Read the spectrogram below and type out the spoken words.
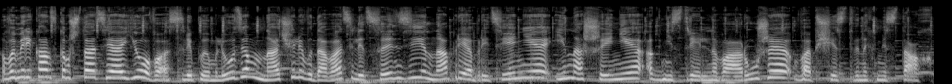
В американском штате Айова слепым людям начали выдавать лицензии на приобретение и ношение огнестрельного оружия в общественных местах.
